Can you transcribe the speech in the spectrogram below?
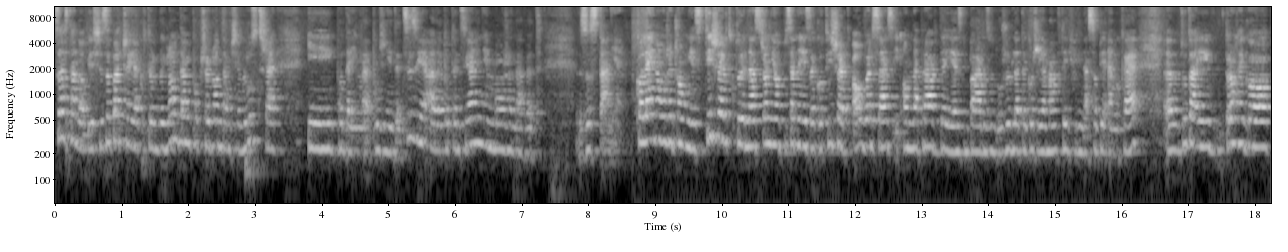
zastanowię się, zobaczę jak w tym wyglądam, poprzeglądam się w lustrze i podejmę później decyzję, ale potencjalnie może nawet zostanie. Kolejną rzeczą jest t-shirt, który na stronie opisany jest jako t-shirt oversize i on naprawdę jest bardzo duży, dlatego że ja mam w tej chwili na sobie MK. E, Tutaj trochę go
